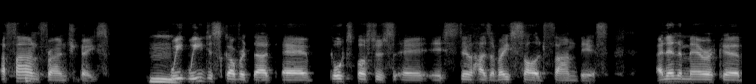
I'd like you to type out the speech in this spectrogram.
a fan franchise. Mm. We we discovered that uh, Ghostbusters uh, still has a very solid fan base, and in America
